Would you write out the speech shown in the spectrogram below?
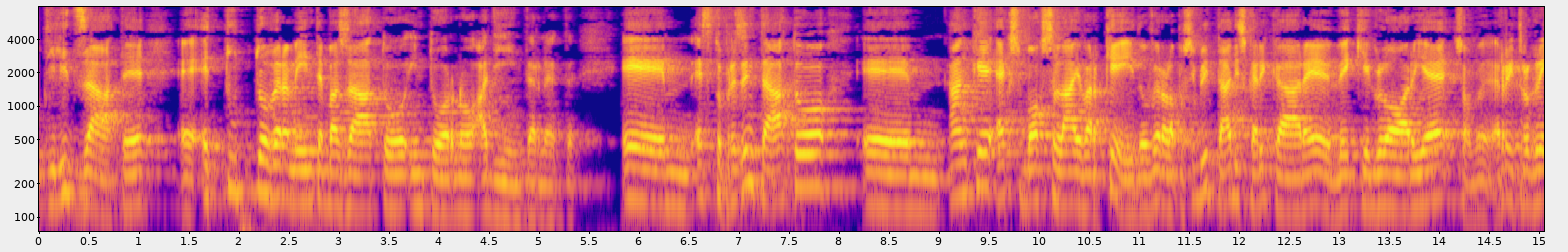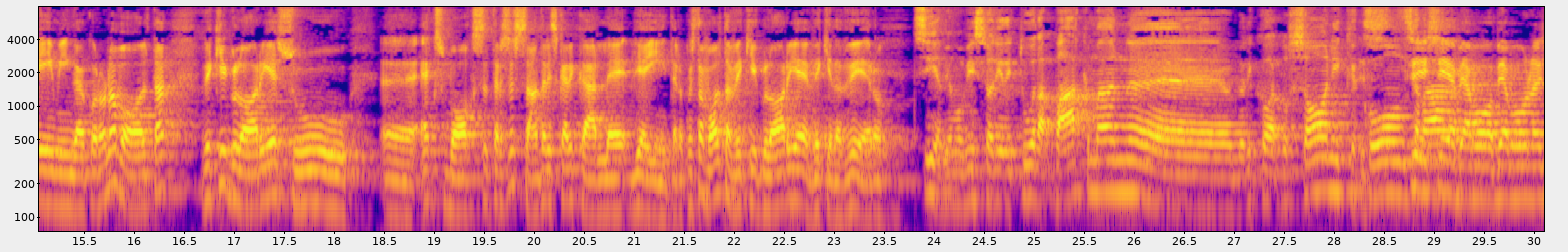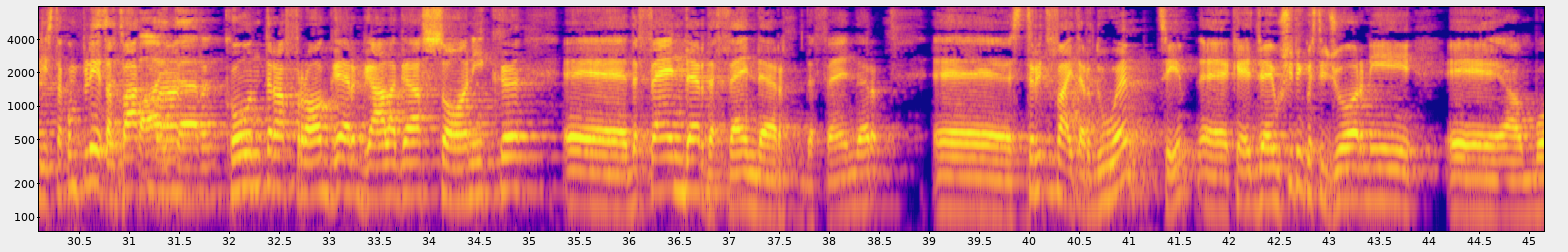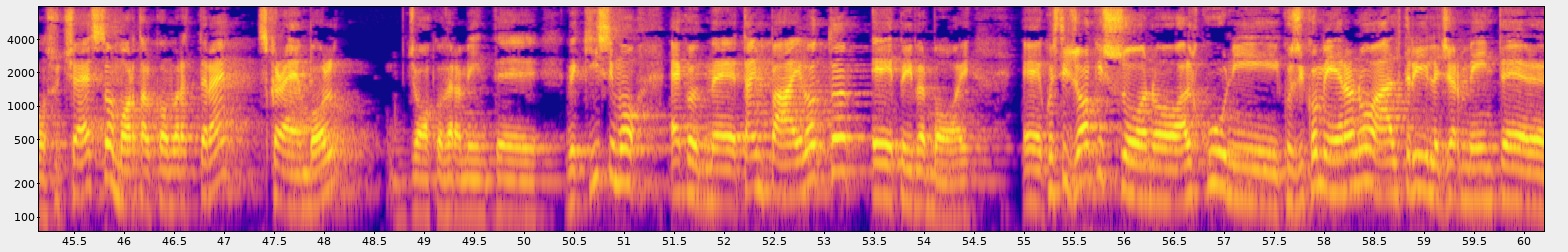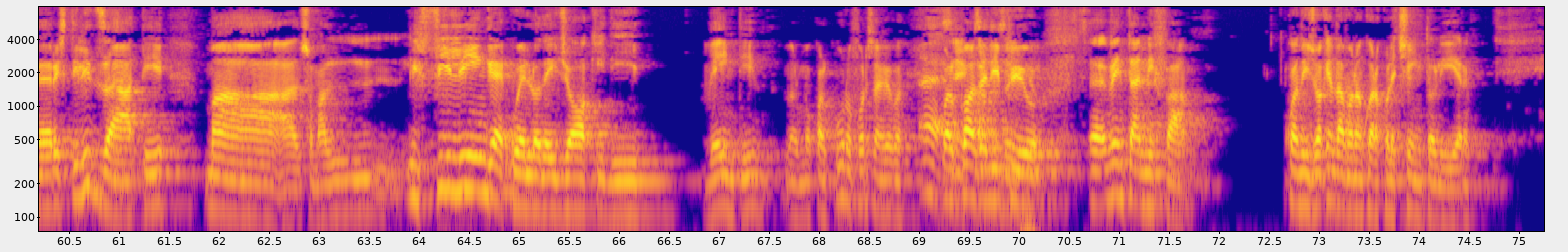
utilizzate, è, è tutto veramente basato intorno ad internet e, ehm, è stato presentato eh, anche Xbox Live Arcade, ovvero la possibilità di scaricare vecchie glorie, insomma, retro gaming ancora una volta, vecchie glorie su eh, Xbox 360 di scaricarle via internet. Questa volta vecchie glorie vecchie davvero. Sì, abbiamo visto addirittura Pac-Man, eh, ricordo Sonic, Contra. Sì, sì, abbiamo, abbiamo una lista completa. Pac-Man, Fighter. Contra, Frogger, Galaga, Sonic eh, Defender, Defender, Defender, eh, Street Fighter 2, sì, eh, che è uscito in questi giorni e ha un buon successo, Mortal Kombat 3, Scramble, gioco veramente vecchissimo, ecco, eh, Time Pilot e Paperboy. Eh, questi giochi sono alcuni così come erano, altri leggermente ristilizzati ma insomma il feeling è quello dei giochi di 20, qualcuno? Forse anche eh, qualcosa sì, di più, eh, 20 anni fa, quando i giochi andavano ancora con le 100 lire.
